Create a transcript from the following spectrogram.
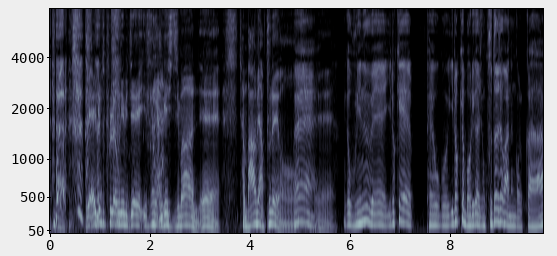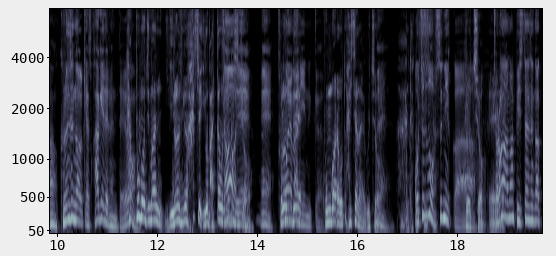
우리 엘빈 투플러 형님 이제 이 세상에 안 계시지만 예, 참 마음이 아프네요. 네. 예. 그러니까 우리는 왜 이렇게 배우고 이렇게 머리가 좀 굳어져 가는 걸까? 그런 생각을 계속 하게 되는데요. 학부모지만 이런 생각 하시죠. 이거 맞다고 어, 생각하시죠. 예, 예. 정말 많이 느껴요. 공부하라고 또 하시잖아요. 그렇죠? 네. 아, 안타깝습니다. 어쩔 수 없으니까. 그렇죠. 예. 저랑 아마 비슷한 생각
